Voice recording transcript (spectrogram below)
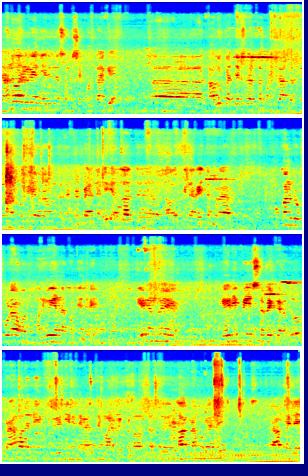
ಜಾನುವಾರುಗಳ ನೀರಿನ ಸಮಸ್ಯೆ ಕುರಿತಾಗಿ ತಾಲೂಕು ಅಧ್ಯಕ್ಷರಾದ ಮಂಜುನಾಥ್ ಕುರಿಯವರ ಒಂದು ಲೆಟರ್ ಪ್ಯಾಡ್ನಲ್ಲಿ ಎಲ್ಲ ತಾಲೂಕಿನ ರೈತ ಪರ ಮುಖಂಡರು ಕೂಡ ಒಂದು ಮನವಿಯನ್ನು ಕೊಟ್ಟಿದ್ರಿ. ಏನಂದರೆ ಕೆ ಡಿ ಪಿ ಸಭೆ ಕರೆದು ಗ್ರಾಮದಲ್ಲಿ ಕುಡಿಯುವ ನೀರಿನ ವ್ಯವಸ್ಥೆ ಮಾಡಬೇಕು ಅನ್ನುವಂಥದ್ದು ಎಲ್ಲ ಗ್ರಾಮಗಳಲ್ಲಿ. ಆಮೇಲೆ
